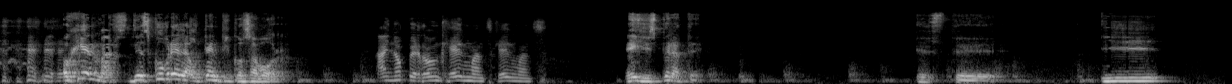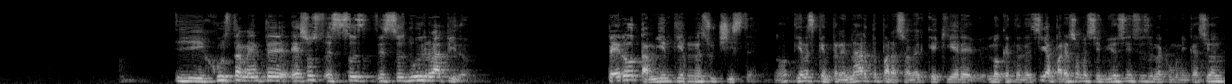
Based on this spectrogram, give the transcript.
O Hellmans, descubre el auténtico sabor. Ay, no, perdón, Hellmans, Hellmans. Ey, espérate. Este. Y. Y justamente eso, eso, eso es muy rápido. Pero también tiene su chiste, ¿no? Tienes que entrenarte para saber qué quiere, lo que te decía, para eso me sirvió Ciencias de la Comunicación,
